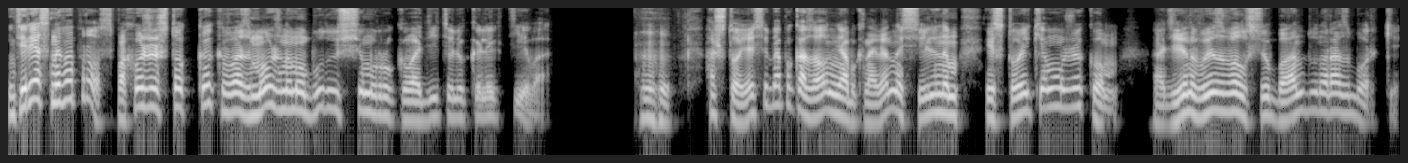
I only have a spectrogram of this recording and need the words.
Интересный вопрос. Похоже, что как возможному будущему руководителю коллектива. А что, я себя показал необыкновенно сильным и стойким мужиком. Один вызвал всю банду на разборки.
